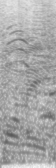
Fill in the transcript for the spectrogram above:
formation.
